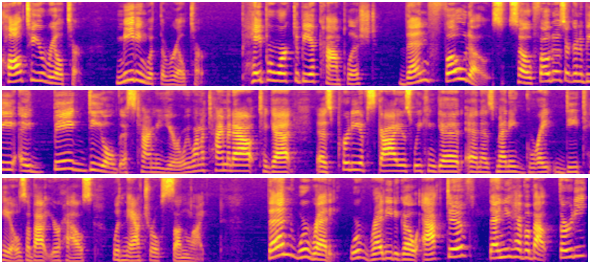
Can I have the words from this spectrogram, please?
call to your realtor, meeting with the realtor, paperwork to be accomplished, then photos. So photos are going to be a big deal this time of year. We want to time it out to get as pretty of sky as we can get and as many great details about your house with natural sunlight. Then we're ready. We're ready to go active. Then you have about 30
